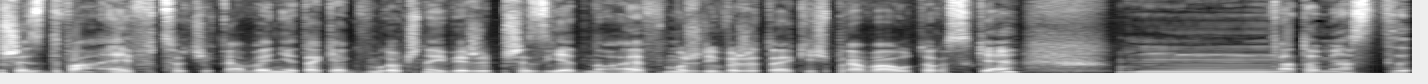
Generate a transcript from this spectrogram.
przez 2F, co ciekawe, nie tak jak w Mrocznej Wieży przez 1F, możliwe, że to jakieś prawa autorskie. Mm, natomiast e,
